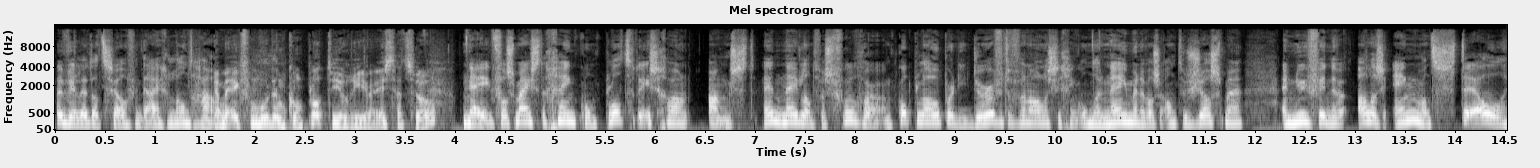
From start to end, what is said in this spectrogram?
We willen dat zelf in het eigen land houden. Ja, maar ik vermoed een complottheorie. Is dat zo? Nee, volgens mij is er geen complot, er is gewoon angst. Nederland was vroeger een koploper, die durfde van alles, die ging ondernemen, er was enthousiasme. En nu vinden we alles eng, want stel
